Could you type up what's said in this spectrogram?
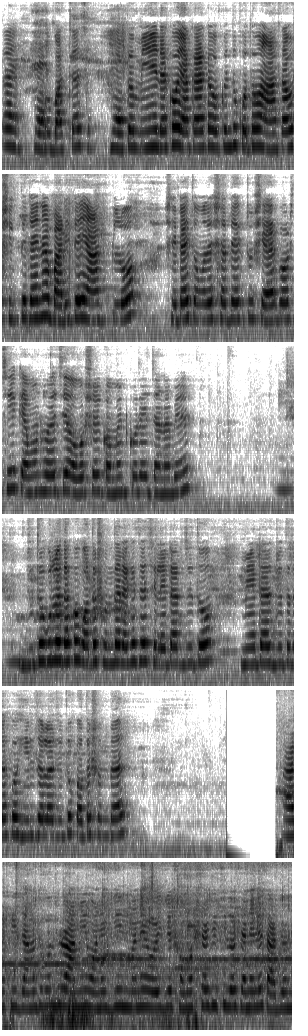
তাই? হ্যাঁ। বাচ্চা আছে? হ্যাঁ। তো মেয়ে দেখো একা একা ও কিন্তু কোথাও আঁকাও শিখতে যায় না বাড়িতেই আঁকলো। সেটাই তোমাদের সাথে একটু শেয়ার করছি। কেমন হয়েছে অবশ্যই কমেন্ট করে জানাবে। জুতোগুলো দেখো কত সুন্দর রেখেছে, ছেলেটার জুতো, মেয়েটার জুতো, দেখো হিল তোলা জুতো কত সুন্দর। আর কি জানো তো বন্ধুরা, আমি অনেক দিন মানে ওই যে সমস্যা কি ছিল চ্যানেলে তার জন্য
